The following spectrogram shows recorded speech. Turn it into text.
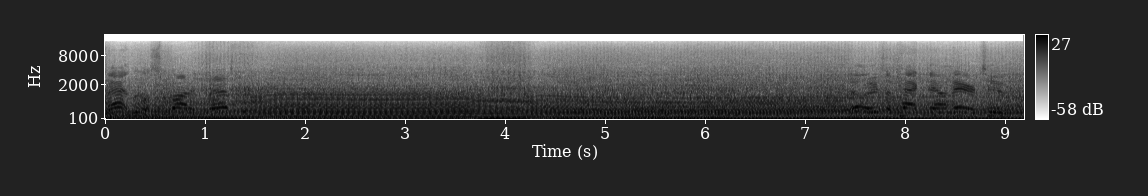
Fat little spotted bastard. Oh, there's a pack down there too.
